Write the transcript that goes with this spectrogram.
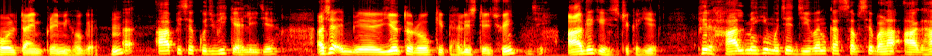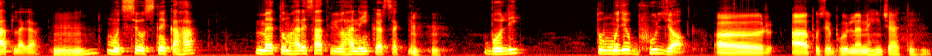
होल टाइम प्रेमी हो गए हम्म? आप इसे कुछ भी कह लीजिए। अच्छा ये तो रोग की पहली स्टेज हुई। आगे की हिस्ट्री कहिए। फिर हाल में ही मुझे जीवन का सबसे बड़ा आघात लगा। हम्म। मुझसे उसने कहा मैं तुम्हारे साथ विवाह नहीं कर सकती। बोली तुम मुझे भूल जाओ। और आप उसे भूलना नहीं चाहते हैं?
